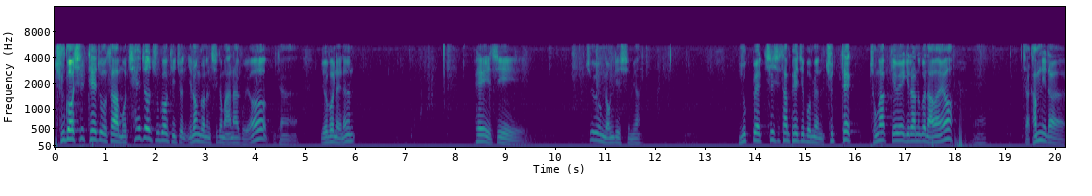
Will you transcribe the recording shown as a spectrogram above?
주거 실태 조사, 뭐 최저 주거 기준 이런 거는 지금 안 하고요. 자, 이번에는 페이지 쭉 넘기시면 673페이지 보면 주택 종합 계획이라는 거 나와요. 예. 자, 갑니다.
